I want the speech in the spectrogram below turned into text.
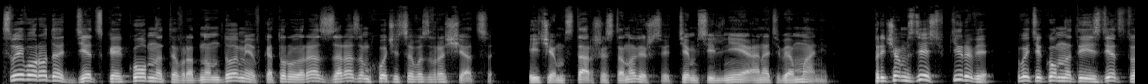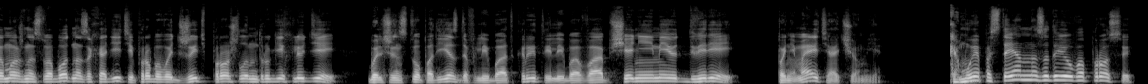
Своего рода детская комната в родном доме, в которую раз за разом хочется возвращаться. И чем старше становишься, тем сильнее она тебя манит. Причем здесь, в Кирове, в эти комнаты из детства можно свободно заходить и пробовать жить прошлым других людей. Большинство подъездов либо открыты, либо вообще не имеют дверей. Понимаете, о чем я? Кому я постоянно задаю вопросы?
